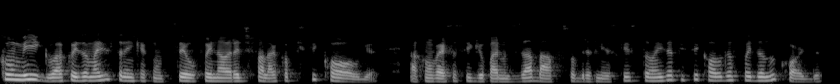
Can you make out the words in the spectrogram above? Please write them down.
Comigo, a coisa mais estranha que aconteceu foi na hora de falar com a psicóloga. A conversa seguiu para um desabafo sobre as minhas questões e a psicóloga foi dando corda.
